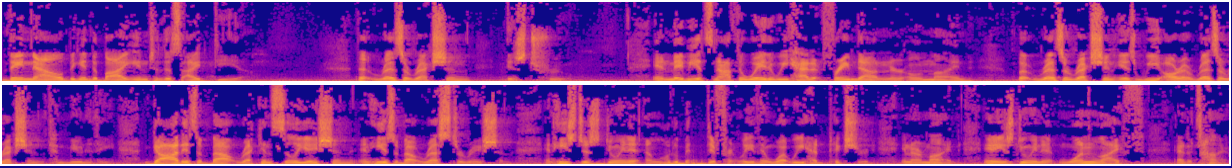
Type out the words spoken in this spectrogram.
They now begin to buy into this idea that resurrection is true. And maybe it's not the way that we had it framed out in our own mind, but resurrection is we are a resurrection community. God is about reconciliation and He is about restoration. And He's just doing it a little bit differently than what we had pictured in our mind. And He's doing it one life at a time.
